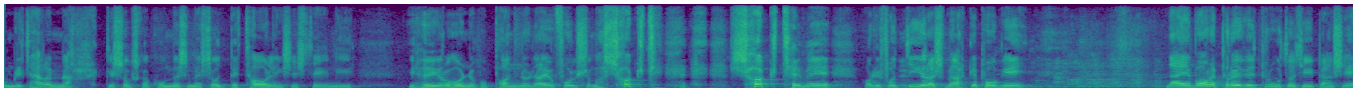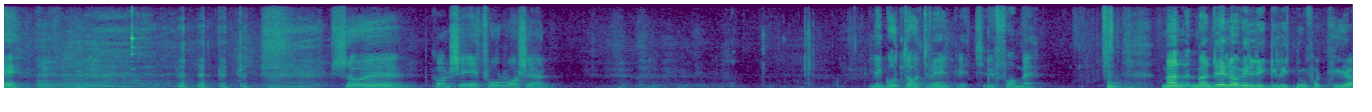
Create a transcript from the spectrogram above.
om dette her merket som skal komme som et sånt betalingssystem i, i høyre hånda på panna. Det er jo folk som har sagt, sagt til meg 'Har du fått dyrets merke, Poggy?' Nei, jeg bare prøver ut prototypen, sier jeg. Så eh, kanskje et forvarsel. Det er godt å ha trent litt. Uffa meg. Men, men, det lar vi ligge litt nå for tida.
